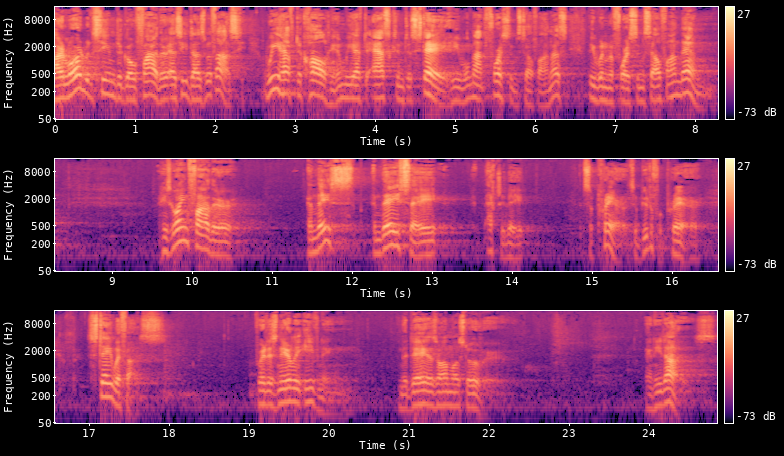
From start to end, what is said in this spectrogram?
Our Lord would seem to go farther as he does with us. We have to call him, we have to ask him to stay. He will not force himself on us, he wouldn't force himself on them. He's going farther, and they, and they say, actually, they, it's a prayer, it's a beautiful prayer. Stay with us for it is nearly evening, and the day is almost over. And he does.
